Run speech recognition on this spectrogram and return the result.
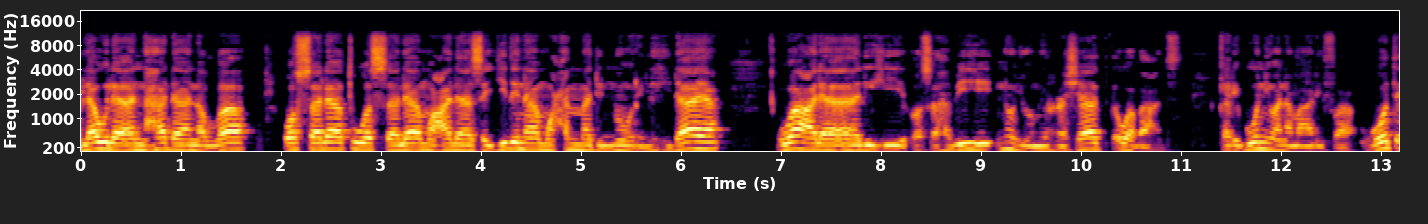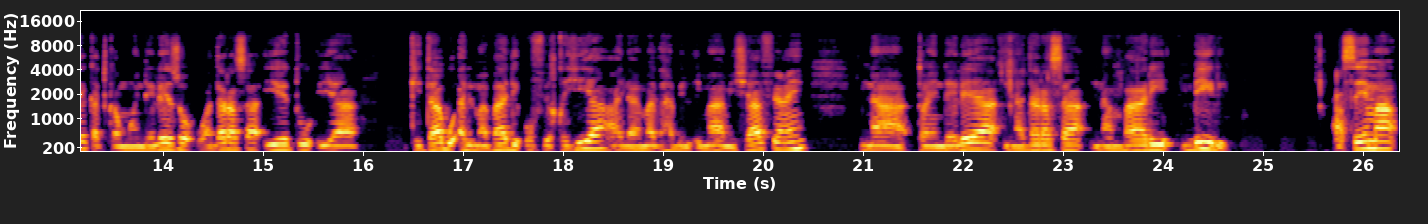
لولا أن هدانا الله. والصلاة والسلام على سيدنا محمد النور الهداية وعلى آله وصحبه نجوم الرشاد وبعد. Karibuni wana maarifa wote katika mwendelezo wa darasa yetu ya kitabu almabadi ufiqhia ala madhhabi limami Shafii, na twaendelea na darasa nambari mbili. Asema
